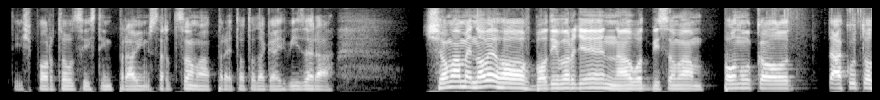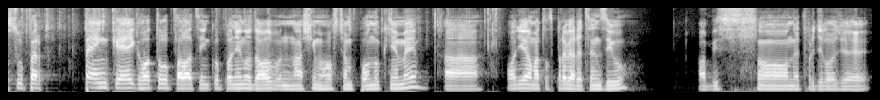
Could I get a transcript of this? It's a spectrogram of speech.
tí športovci s tým pravým srdcom a preto to tak aj vyzerá. Čo máme nového v bodyboarde? Na úvod by som vám ponúkol takúto super pancake, hotovú palacinku plnenú našim hostom ponúkneme a oni vám na to spravia recenziu, aby som netvrdilo, že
